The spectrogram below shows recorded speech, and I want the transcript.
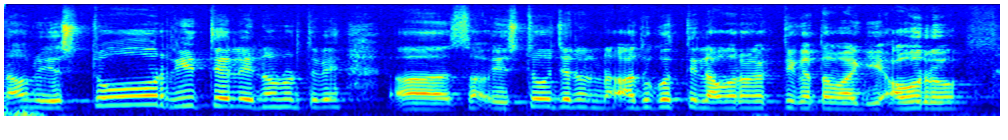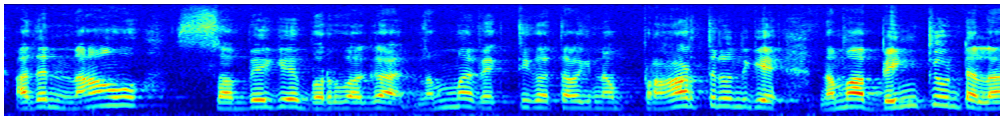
ನಾವು ಎಷ್ಟೋ ರೀತಿಯಲ್ಲಿ ನಾವು ನೋಡ್ತೇವೆ ಎಷ್ಟೋ ಜನ, ಅದು ಗೊತ್ತಿಲ್ಲ ಅವರ ವ್ಯಕ್ತಿಗತವಾಗಿ, ಅವರು. ಅದನ್ನು ನಾವು ಸಭೆಗೆ ಬರುವಾಗ ನಮ್ಮ ವ್ಯಕ್ತಿಗತವಾಗಿ ನಮ್ಮ ಪ್ರಾರ್ಥನೆಯೊಂದಿಗೆ, ನಮ್ಮ ಬೆಂಕಿ ಉಂಟಲ್ಲ,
